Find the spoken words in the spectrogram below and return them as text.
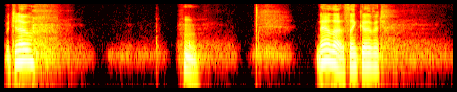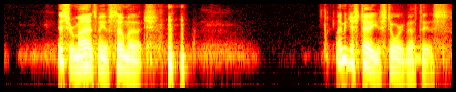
But you know, hmm, now that I think of it, this reminds me of so much. Let me just tell you a story about this.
